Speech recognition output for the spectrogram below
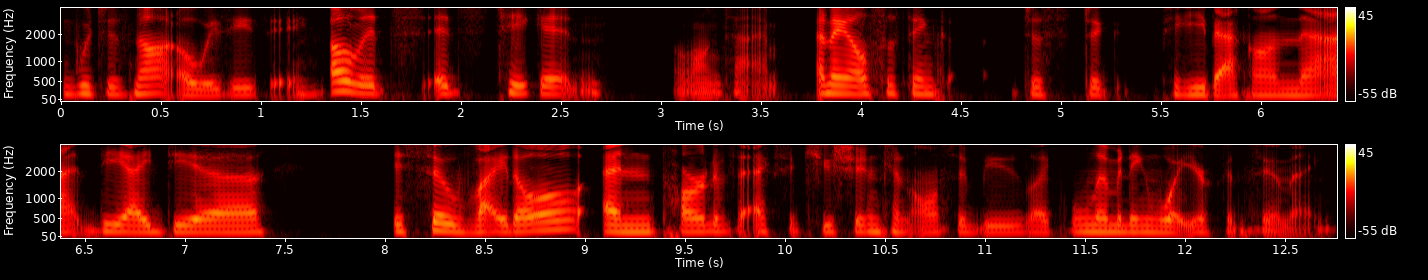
Which is not always easy. Oh, it's it's taken a long time. And I also think just to piggyback on that, the idea is so vital and part of the execution can also be like limiting what you're consuming.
